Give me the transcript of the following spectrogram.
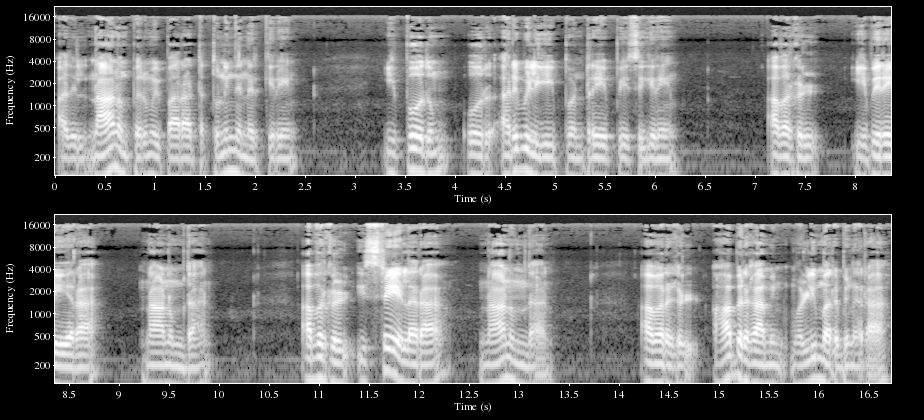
அதில் நானும் பெருமை பாராட்ட துணிந்து நிற்கிறேன். இப்போதும் ஒரு அறிவிலியைப் போன்றே பேசுகிறேன். அவர்கள் எபிரேயரா? நானும் தான். அவர்கள் இஸ்ரேலரா? நானும் தான். அவர்கள் ஆபிரகாமின் வழிமரபினரா?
